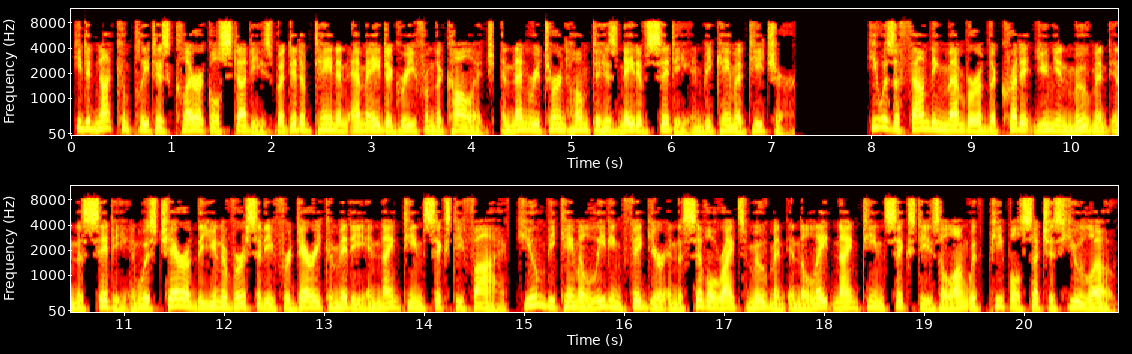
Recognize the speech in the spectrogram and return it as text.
He did not complete his clerical studies but did obtain an MA degree from the college, and then returned home to his native city and became a teacher. He was a founding member of the credit union movement in the city and was chair of the University for Derry Committee in 1965. Hume became a leading figure in the civil rights movement in the late 1960s along with people such as Hugh Logue.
